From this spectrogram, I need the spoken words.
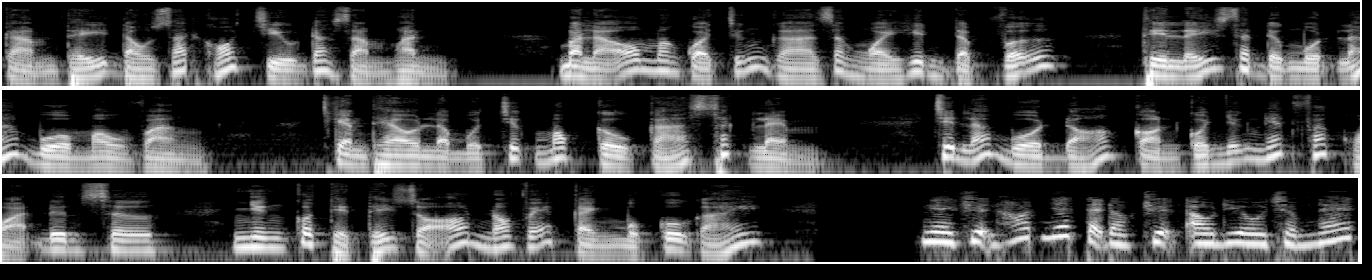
cảm thấy đau rát khó chịu đã giảm hẳn. Bà lão mang quả trứng gà ra ngoài hiên đập vỡ, thì lấy ra được một lá bùa màu vàng, kèm theo là một chiếc móc câu cá sắc lẹm. Trên lá bùa đó còn có những nét phác họa đơn sơ, Nhưng có thể thấy rõ nó vẽ cảnh một cô gái Nghe chuyện hot nhất tại đọc truyện audio.net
